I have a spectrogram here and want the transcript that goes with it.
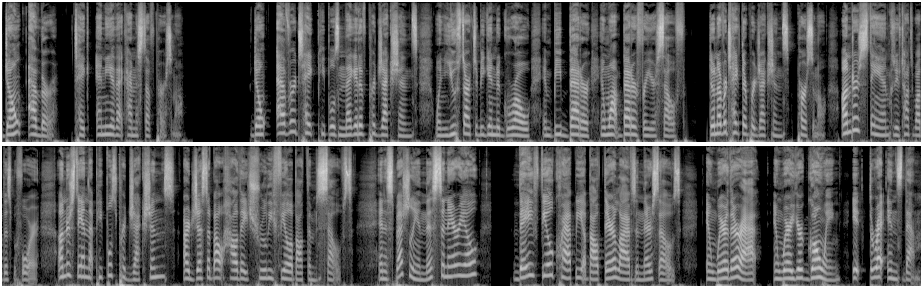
Don't ever take any of that kind of stuff personal. Don't ever take people's negative projections when you start to begin to grow and be better and want better for yourself. Don't ever take their projections personal. Understand, because we've talked about this before, understand that people's projections are just about how they truly feel about themselves. And especially in this scenario, they feel crappy about their lives and themselves and where they're at and where you're going. It threatens them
